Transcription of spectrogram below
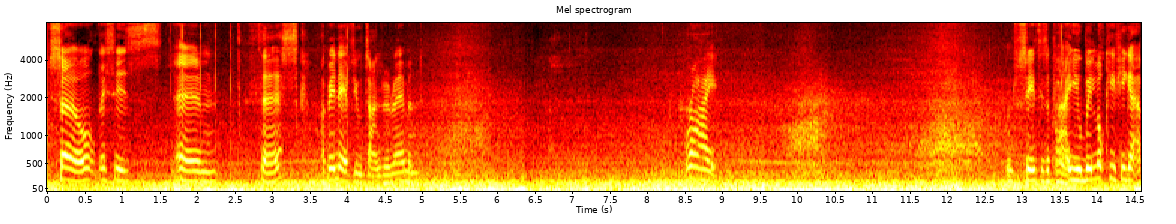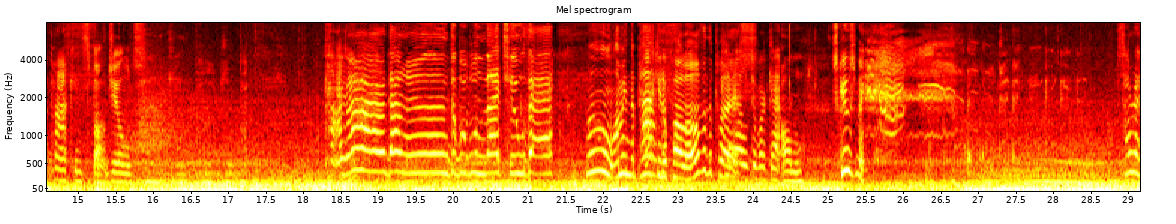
So, this is um, Thirsk. I've been here a few times with Raymond. right. And to see if there's a park. You'll be lucky if you get a parking spot, Jules. Parking, parking, parking. Can I, down, there were one there, two there. Oh, I mean, they're parking the up all over the place. How do I get on? Excuse me. Sorry.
